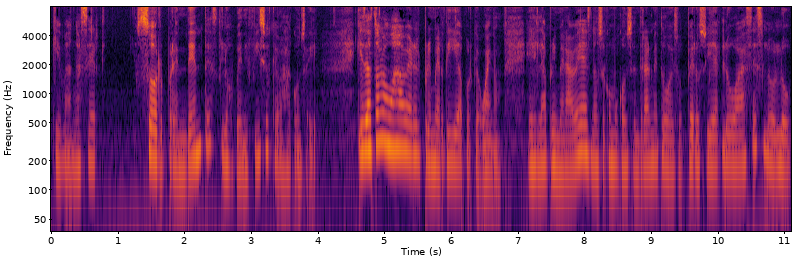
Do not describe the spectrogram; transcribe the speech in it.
que van a ser sorprendentes los beneficios que vas a conseguir. Quizás tú lo vas a ver el primer día porque, bueno, es la primera vez, no sé cómo concentrarme, todo eso, pero si lo haces, lo, lo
